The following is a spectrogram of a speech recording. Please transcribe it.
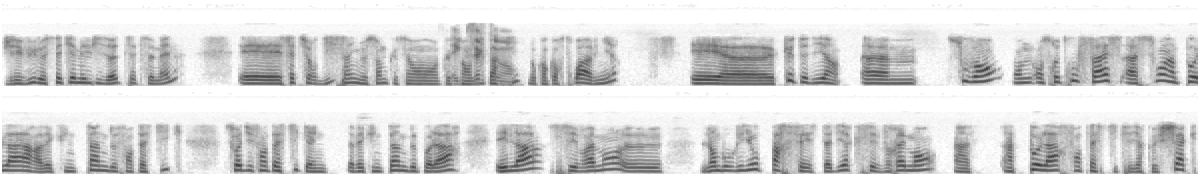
j'ai vu le septième épisode cette semaine et 7 sur 10, hein, il me semble que c'est en que c'est en 10 Exactement. parties, donc encore 3 à venir. Et euh, que te dire? Euh, Souvent, on, se retrouve face à soit un polar avec une teinte de fantastique, soit du fantastique avec une teinte de polar. Et là, c'est vraiment euh, parfait, c'est-à-dire que c'est vraiment un, un polar fantastique, c'est-à-dire que chaque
